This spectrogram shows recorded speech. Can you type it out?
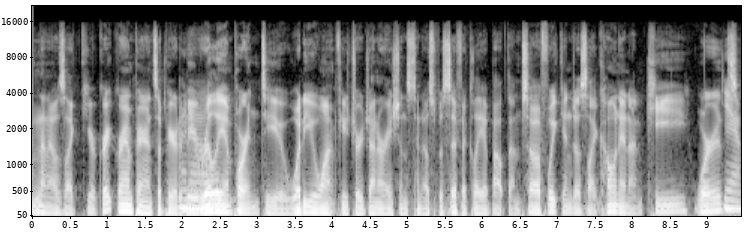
And then I was like, Your great grandparents appear to I be know. really important to you. What do you want future generations to know specifically about them? So if we can just like hone in on key words yeah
